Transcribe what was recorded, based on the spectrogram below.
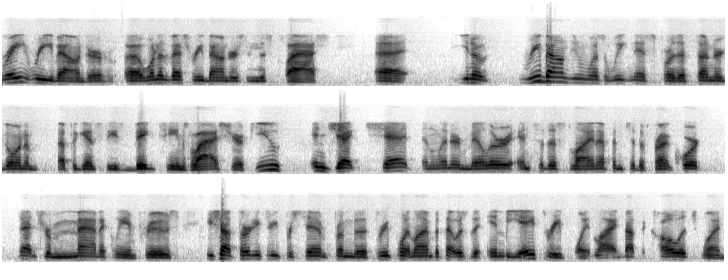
great rebounder, uh, one of the best rebounders in this class. Uh, you know, rebounding was a weakness for the Thunder going up against these big teams last year. If you inject Chet and Leonard Miller into this lineup, into the front court, that dramatically improves. He shot 33% from the three-point line, but that was the NBA three-point line, not the college one.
